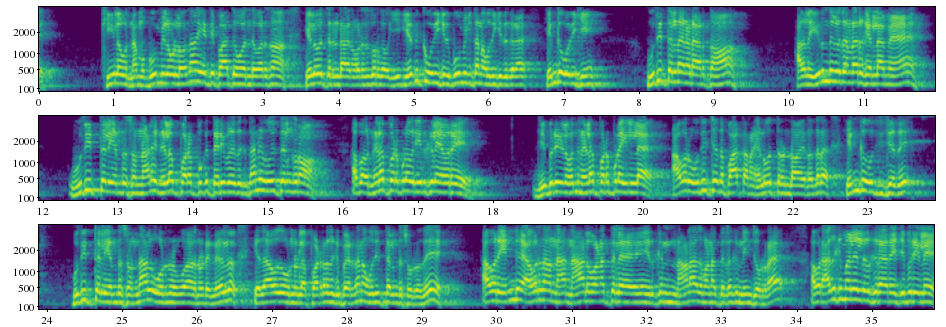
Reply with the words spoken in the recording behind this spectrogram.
கீழே நம்ம பூமியில் உள்ளவன் தான் எட்டி பார்த்து இந்த வருஷம் எழுபத்தி ரெண்டாயிரம் வருஷத்துக்கு எதுக்கு உதிக்குது? பூமிக்கு தானே உதிக்குதுங்கிற? எங்கே உதிக்கி? உதித்தல்னா என்னடா அர்த்தம்? அதில் இருந்துக்கிட்டு தானடா இருக்கு எல்லாமே. உதித்தல் என்று சொன்னாலே நிலப்பரப்புக்கு தெரிவதற்கு தானே உதித்தல்ங்கிறோம். அப்போ நிலப்பரப்பில் அவர் இருக்கலையே அவர். ஜிப்ரியில் வந்து நிலப்பரப்பில் இல்லை. அவர் உதிச்சதை பார்த்தாராம். எழுபத்தி ரெண்டாயிரம் தடவை. எங்கே உதிச்சது? உதித்தல் என்று சொன்னால் ஒரு அதனுடைய நிழல் ஏதாவது ஒன்றில் படுறதுக்கு பேர் தானே உதித்தல் என்று சொல்கிறது அவர் எங்கே அவர் தான் நான் நாலு வனத்தில் இருக்குன்னு நாலாவது வனத்தில் இருக்குன்னு நீ சொல்கிற அவர் அதுக்கு மேலே இருக்கிறாரு ஜிப்ரீலு.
